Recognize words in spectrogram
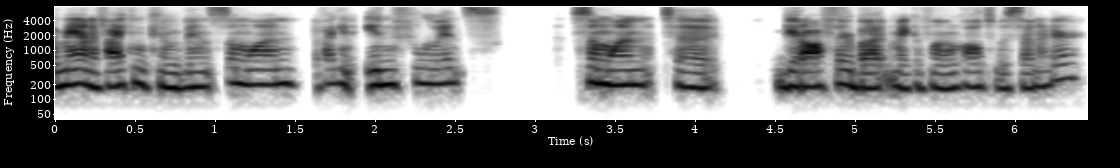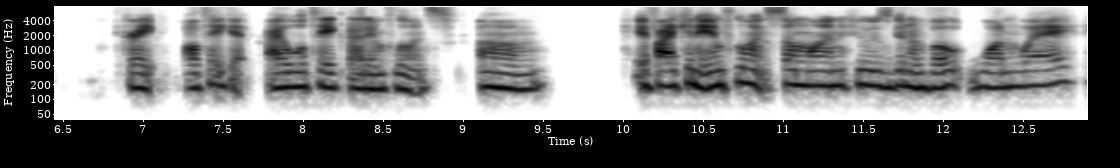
but man if i can convince someone if i can influence someone to get off their butt and make a phone call to a senator great i'll take it. I will take that influence. Um if i can influence someone who's going to vote one way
